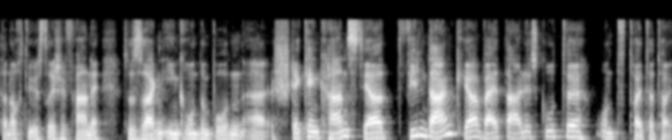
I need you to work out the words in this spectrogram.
dann auch die österreichische Fahne sozusagen in Grund und Boden äh, stecken kannst. Ja, vielen Dank, ja, weiter alles Gute und toi toi toi.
